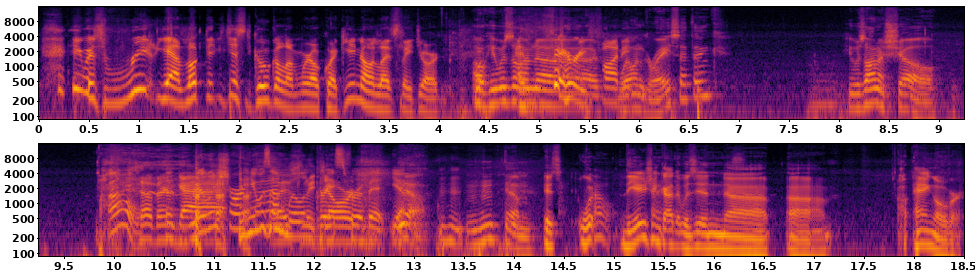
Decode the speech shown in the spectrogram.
he was real. Yeah, look. At, just Google him real quick. You know Leslie Jordan. Oh, he was on uh, Very uh, funny. Will and Grace, I think. He was on a show. Oh, Southern the guy. really short. He was on Will and Grace for a bit. Yeah. Mm-hmm. Him. It's what Oh. the Asian guy that was in uh, uh, Hangover.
